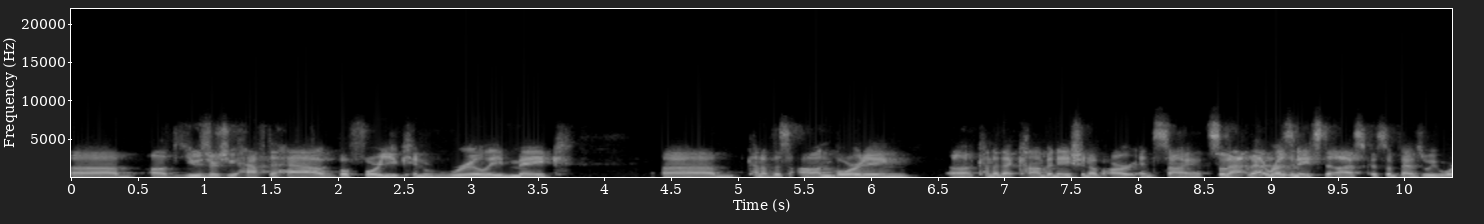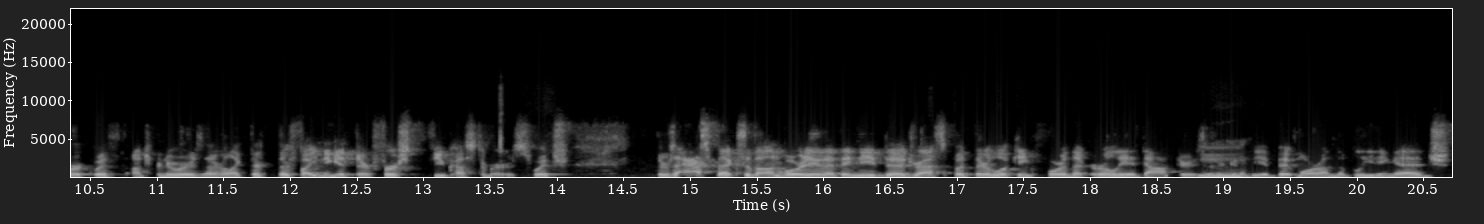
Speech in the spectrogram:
uh, of users you have to have before you can really make um, kind of this onboarding uh, kind of that combination of art and science. So that, that resonates to us because sometimes we work with entrepreneurs that are like, they're, they're fighting to get their first few customers, which there's aspects of onboarding that they need to address, but they're looking for the early adopters that mm. are going to be a bit more on the bleeding edge.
